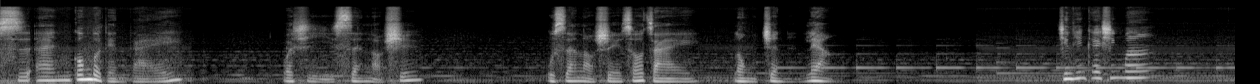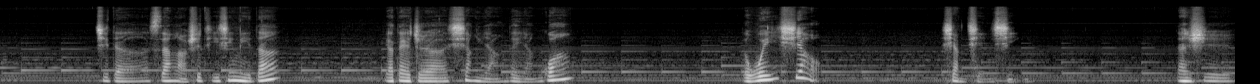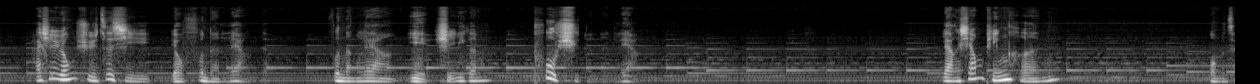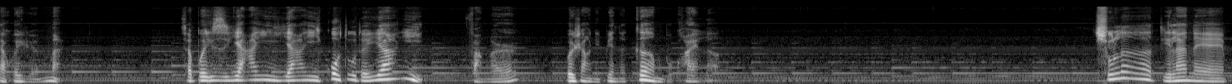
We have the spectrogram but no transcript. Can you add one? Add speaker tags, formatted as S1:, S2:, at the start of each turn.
S1: 思安公播电台，我是思安老师。吴思安老师也所在弄正能量。今天开心吗？记得思安老师提醒你的，要带着向阳的阳光的微笑向前行。但是，还是容许自己有负能量的，负能量也是一根 push 的能量，两相平衡，我们才会圆满，才不会一直压抑、压抑、过度的压抑，反而会让你变得更不快乐。除了迪兰的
